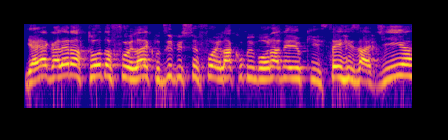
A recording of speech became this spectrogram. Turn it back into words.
E aí a galera toda foi lá, inclusive você foi lá comemorar meio que sem risadinha.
